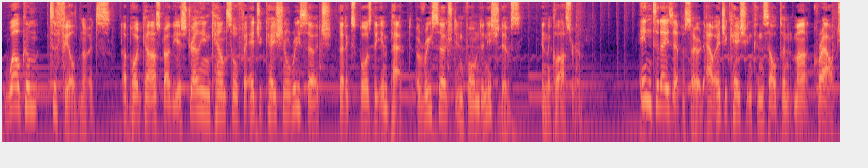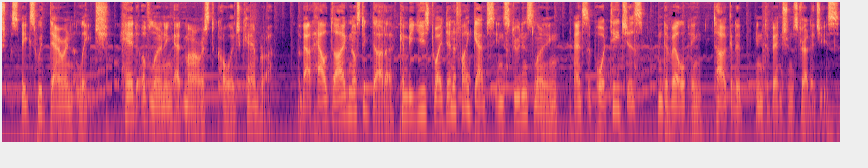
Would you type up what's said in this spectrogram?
Welcome to Field Notes, a podcast by the Australian Council for Educational Research that explores the impact of research informed initiatives in the classroom. In today's episode, our education consultant Marc Kralj speaks with Darren Leach, Head of Learning at Marist College, Canberra, about how diagnostic data can be used to identify gaps in students' learning and support teachers in developing targeted intervention strategies.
